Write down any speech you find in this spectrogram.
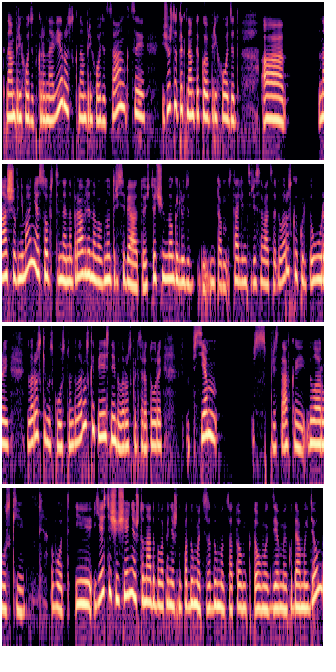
к нам приходит коронавирус, к нам приходят санкции, еще что-то к нам такое приходит. А наше внимание собственное направлено вовнутрь себя. То есть очень много людей там, стали интересоваться белорусской культурой, белорусским искусством, белорусской песней, белорусской литературой. Всем с приставкой белорусский. Вот. И есть ощущение, что надо было, конечно, подумать, задуматься о том, кто мы, где мы, куда мы идем.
